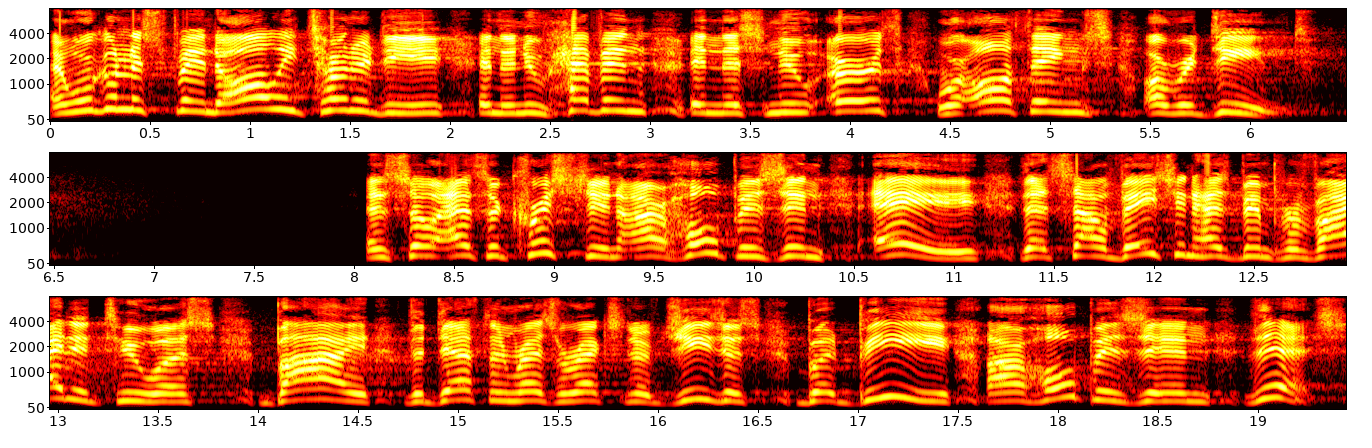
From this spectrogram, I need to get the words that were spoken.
And we're going to spend all eternity in the new heaven, in this new earth, where all things are redeemed. And so, as a Christian, our hope is in A, that salvation has been provided to us by the death and resurrection of Jesus, but B, our hope is in this,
